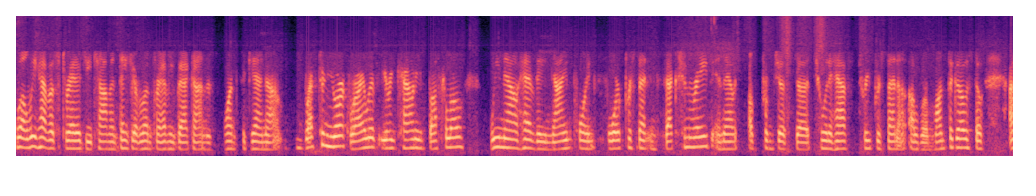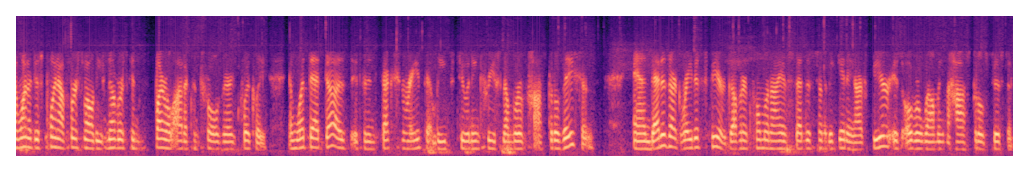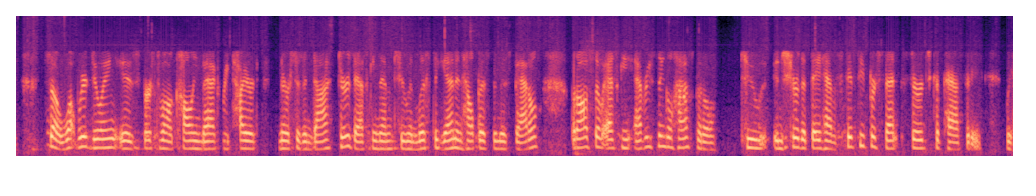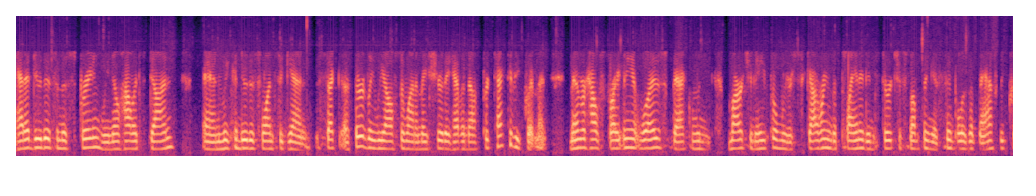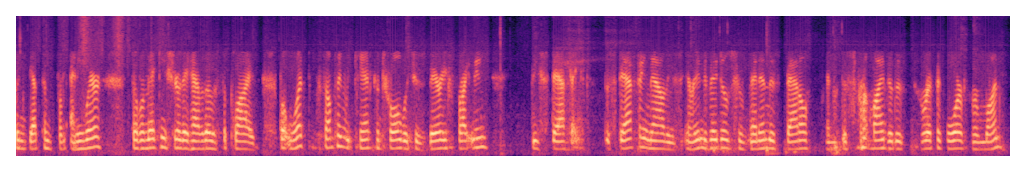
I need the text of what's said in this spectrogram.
Well, we have a strategy, Tom, and thank you everyone for having me back on this once again. Uh, Western New York, where I live, Erie County, Buffalo, we now have a 9.4% infection rate, and that's up from just uh, 2.5%, 3% over a month ago. So I want to just point out, first of all, these numbers can spiral out of control very quickly. And what that does, it's an infection rate that leads to an increased number of hospitalizations. And that is our greatest fear. Governor Cuomo and I have said this from the beginning. Our fear is overwhelming the hospital system. So, what we're doing is, first of all, calling back retired nurses and doctors, asking them to enlist again and help us in this battle, but also asking every single hospital to ensure that they have 50% surge capacity. We had to do this in the spring. We know how it's done and we can do this once again. Sec- uh, thirdly, we also want to make sure they have enough protective equipment. Remember how frightening it was back when March and April we were scouring the planet in search of something as simple as a mask. We couldn't get them from anywhere, so we're making sure they have those supplies. But what something we can't control, which is very frightening, the staffing. The staffing now, these are individuals who've been in this battle and the front lines of this horrific war for months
